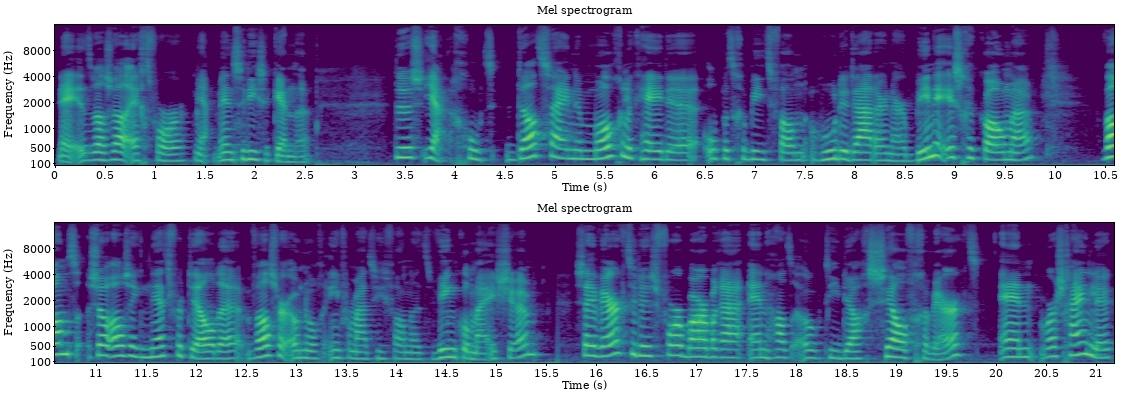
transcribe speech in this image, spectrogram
Nee, het was wel echt voor ja, mensen die ze kenden. Dus ja, goed. Dat zijn de mogelijkheden op het gebied van hoe de dader naar binnen is gekomen. Want zoals ik net vertelde, was er ook nog informatie van het winkelmeisje. Zij werkte dus voor Barbara en had ook die dag zelf gewerkt. En waarschijnlijk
